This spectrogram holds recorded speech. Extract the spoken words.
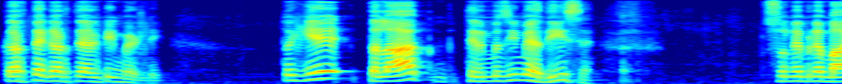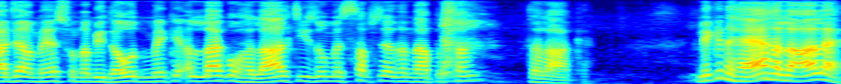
کرتے کرتے الٹیمیٹلی تو یہ طلاق ترمزی میں حدیث ہے۔ سن ابن ماجہ میں سن نبی دعود میں کہ اللہ کو حلال چیزوں میں سب سے زیادہ ناپسند طلاق ہے۔ لیکن ہے حلال ہے۔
